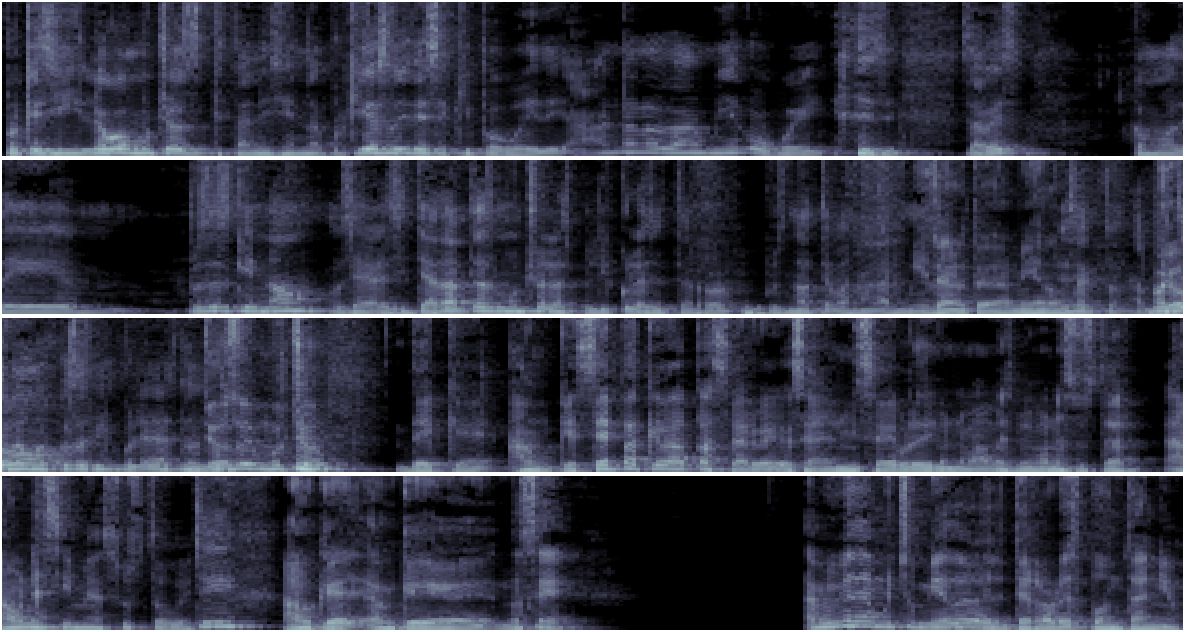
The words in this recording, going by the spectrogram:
Porque si luego muchos que están diciendo, porque yo soy de ese equipo, güey, de, ah, no, no da miedo, güey. ¿Sabes? Como de, pues es que no, o sea, si te adaptas mucho a las películas de terror, pues no te van a dar miedo. Ya no te da miedo. Exacto. Aparte Yo- vemos cosas bien culeras todo Yo soy mucho de que, aunque sepa qué va a pasar, güey, o sea, en mi cerebro digo, no mames, me van a asustar. Aún así me asusto, güey. Sí, Aunque, aunque, no sé. A mí me da mucho miedo el terror espontáneo.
